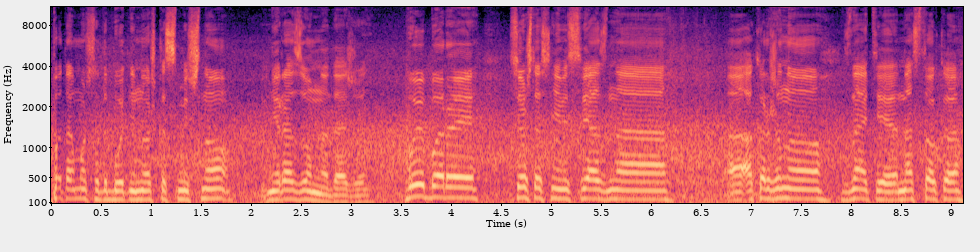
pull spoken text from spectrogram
Потому что это будет немножко смешно, неразумно даже. Выборы, все, что с ними связано, а, окружено, знаете, настолько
